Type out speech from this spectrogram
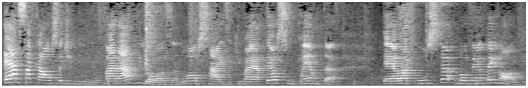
Essa calça de linho maravilhosa no all size que vai até os 50, ela custa 99.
